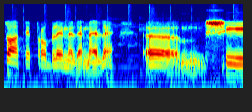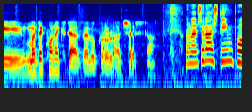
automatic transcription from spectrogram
toate problemele mele Ehm, și mă deconectează lucrul acesta. În același timp, uh,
